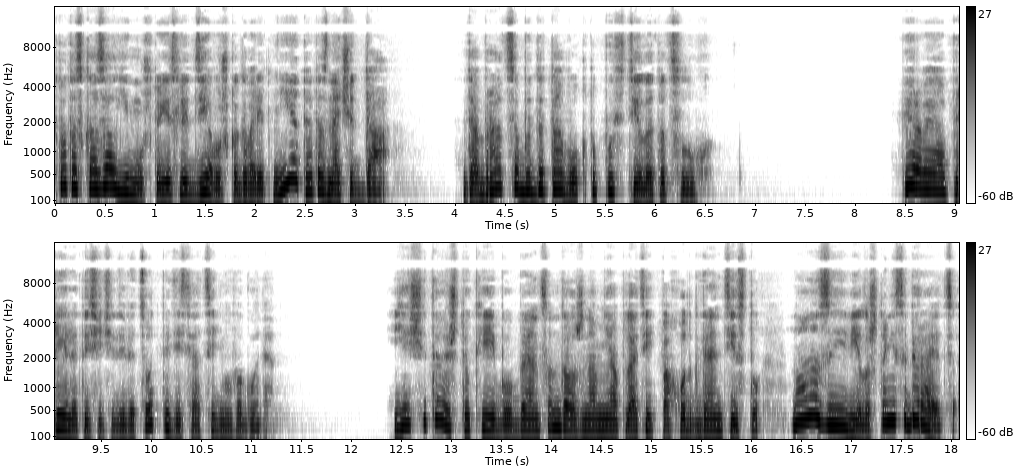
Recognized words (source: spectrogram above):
Кто-то сказал ему, что если девушка говорит нет, это значит да. Добраться бы до того, кто пустил этот слух. 1 апреля 1957 года. Я считаю, что Кейбу Бенсон должна мне оплатить поход к дантисту, но она заявила, что не собирается,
